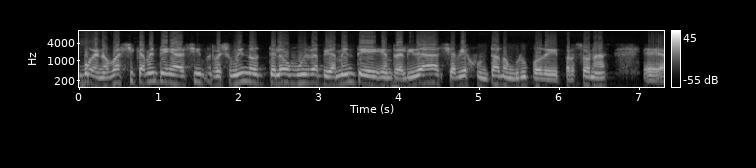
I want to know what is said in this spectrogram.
Bueno, básicamente, así resumiéndotelo muy rápidamente, en realidad se había juntado un grupo de personas, eh,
